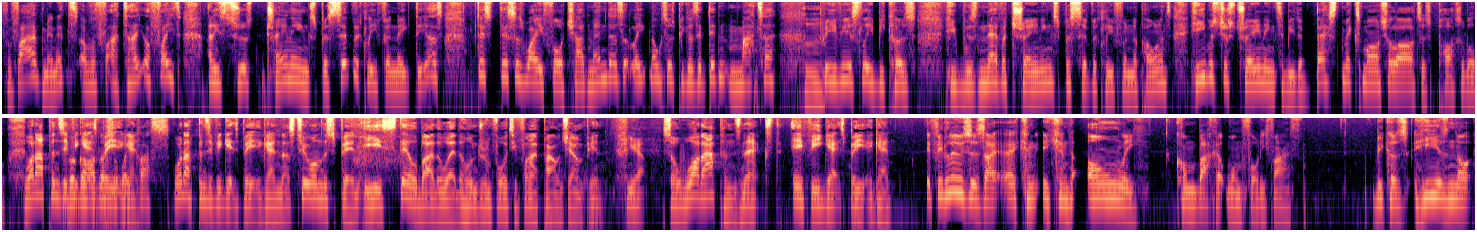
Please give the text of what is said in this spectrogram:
for five minutes of a title fight, and he's just training specifically for Nate Diaz. This this is why he fought Chad Mendes at late notice because it didn't matter Hmm. previously because he was never training specifically for an opponent. He was just training to be the best mixed martial artist possible. What happens if he gets beat again? class. What happens if he gets beat again? That's two on the spin. He is still, by the way, the 145 pound champion. Yeah. So what happens next if he gets beat again? If he loses, I, I can he can only come back at 145. Because he is not.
